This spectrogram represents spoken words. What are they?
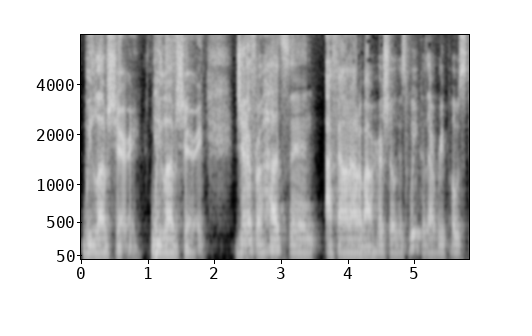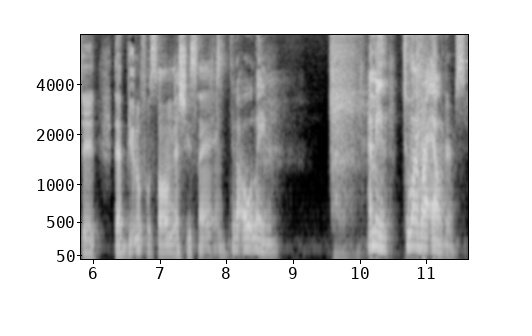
We love Sherri. We love Sherri. Jennifer Hudson, I found out about her show this week because I reposted that beautiful song that she sang. To the old lady. I mean, to one of our elders.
